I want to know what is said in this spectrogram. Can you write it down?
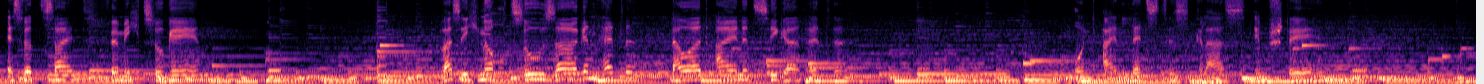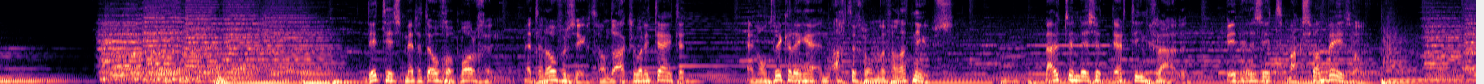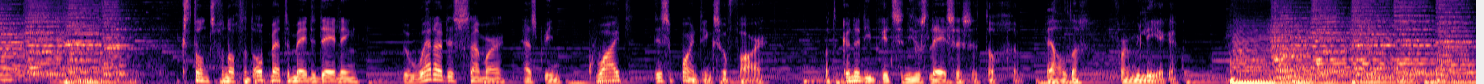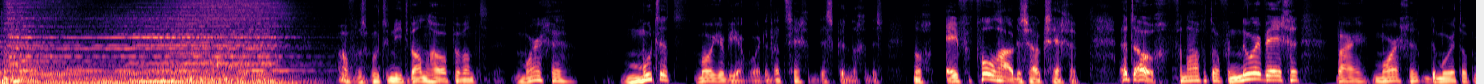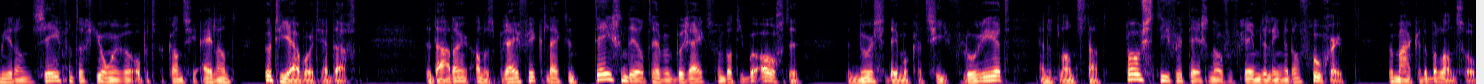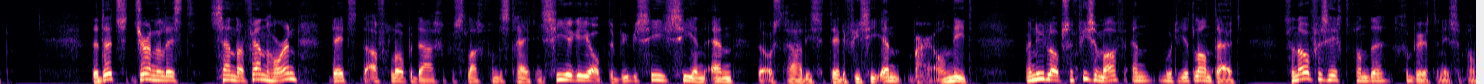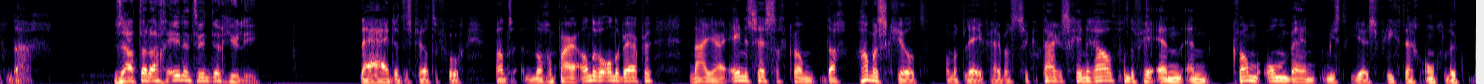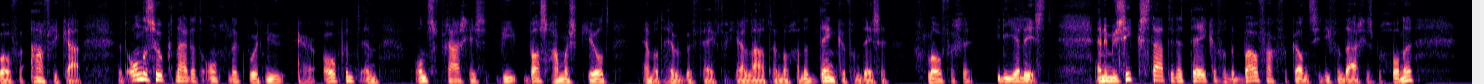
Es wird Zeit für mich zu gehen. Was ich noch zu sagen hätte, dauert eine Zigarette und ein letztes Glas im Stehen. Dit is Met het oog op morgen, met een overzicht van de actualiteiten... en ontwikkelingen en achtergronden van het nieuws. Buiten is het 13 graden, binnen zit Max van Wezel. Ik stond vanochtend op met de mededeling... The weather this summer has been quite disappointing so far. Wat kunnen die Britse nieuwslezers het toch geweldig formuleren. Overigens moeten niet wanhopen, want morgen moet het mooier weer worden. Dat zeggen deskundigen. Dus nog even volhouden, zou ik zeggen. Het oog. Vanavond over Noorwegen, waar morgen de moord op meer dan 70 jongeren... op het vakantieeiland Uttia wordt herdacht. De dader, Anders Breivik, lijkt een tegendeel te hebben bereikt... van wat hij beoogde. De Noorse democratie floreert en het land staat positiever tegenover vreemdelingen dan vroeger. We maken de balans op. De Dutch journalist Sander Van Horn deed de afgelopen dagen verslag van de strijd in Syrië op de BBC, CNN, de Australische televisie en waar al niet. Maar nu loopt zijn visum af en moet hij het land uit. Zijn overzicht van de gebeurtenissen van vandaag. Zaterdag 21 juli. Nee, dat is veel te vroeg. Want nog een paar andere onderwerpen. Na jaar 61 kwam Dag Hammarskjöld om het leven. Hij was secretaris-generaal van de VN en kwam om bij een mysterieus vliegtuigongeluk boven Afrika. Het onderzoek naar dat ongeluk wordt nu heropend. En onze vraag is, wie was Hammerskjöld... en wat hebben we 50 jaar later nog aan het denken van deze gelovige idealist? En de muziek staat in het teken van de bouwvakvakantie die vandaag is begonnen.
